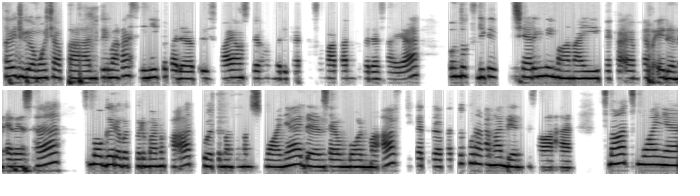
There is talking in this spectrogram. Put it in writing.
Saya juga mau ucapkan terima kasih nih kepada Prisma yang sudah memberikan kesempatan kepada saya untuk sedikit sharing nih mengenai PKM RE dan RSH. Semoga dapat bermanfaat buat teman-teman semuanya dan saya mohon maaf jika terdapat kekurangan dan kesalahan. Semangat semuanya.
